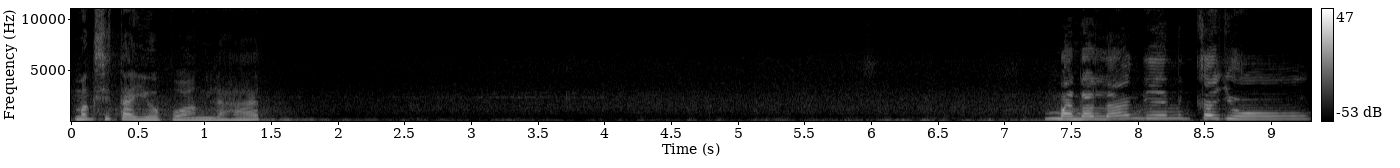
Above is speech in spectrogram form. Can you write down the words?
Magsitayo po ang lahat. Manalangin kayo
